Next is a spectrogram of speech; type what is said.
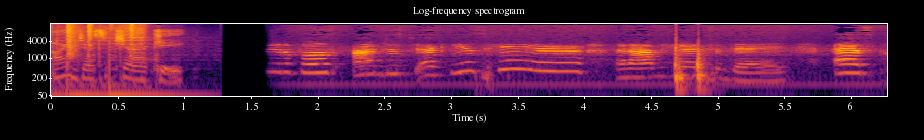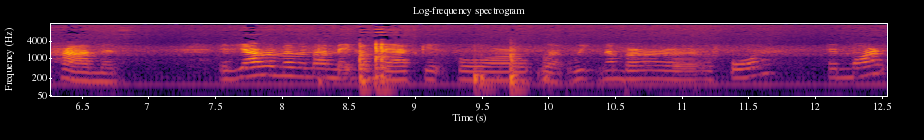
I'm just Jackie. Beautifuls, I'm just Jackie is here, and I'm here today, as promised. If y'all remember my makeup basket for what week number four in March,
